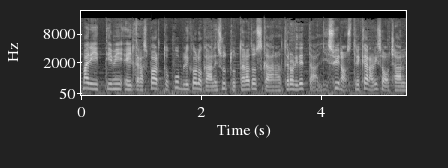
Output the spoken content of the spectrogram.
marittimi e il trasporto pubblico locale su tutta la Toscana. Ulteriori dettagli sui nostri canali social.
